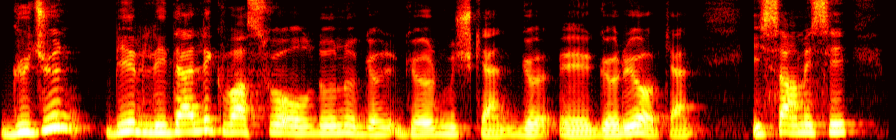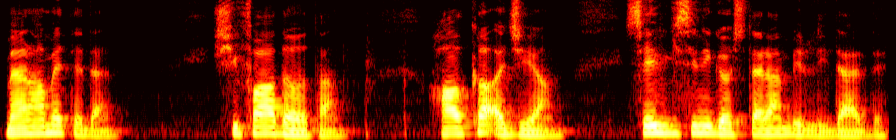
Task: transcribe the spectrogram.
gücün bir liderlik vasfı olduğunu gö- görmüşken, gö- e, görüyorken İsa Mesih merhamet eden, şifa dağıtan, halka acıyan, sevgisini gösteren bir liderdi.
